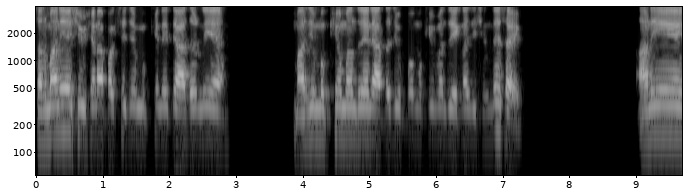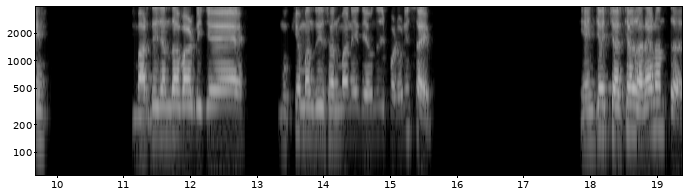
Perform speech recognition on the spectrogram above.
सन्माननीय शिवसेना पक्षाचे मुख्य नेते आदरणीय माजी मुख्यमंत्री आणि आताचे उपमुख्यमंत्री एकनाथजी शिंदे साहेब आणि भारतीय जनता पार्टीचे मुख्यमंत्री सन्माननीय देवेंद्रजी फडणवीस साहेब यांच्या चर्चा झाल्यानंतर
